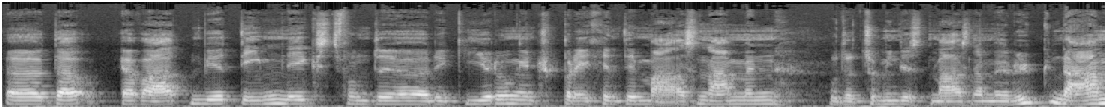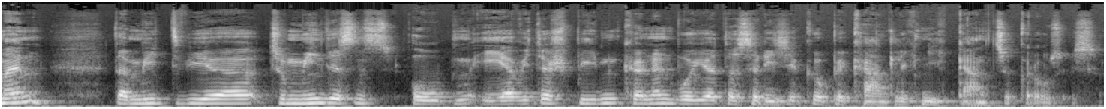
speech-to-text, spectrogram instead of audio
Äh, da erwarten wir demnächst von der Regierung entsprechende Maßnahmen oder zumindest Maßnahmenrücknahmen, damit wir zumindest Open Air wieder spielen können, wo ja das Risiko bekanntlich nicht ganz so groß ist.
